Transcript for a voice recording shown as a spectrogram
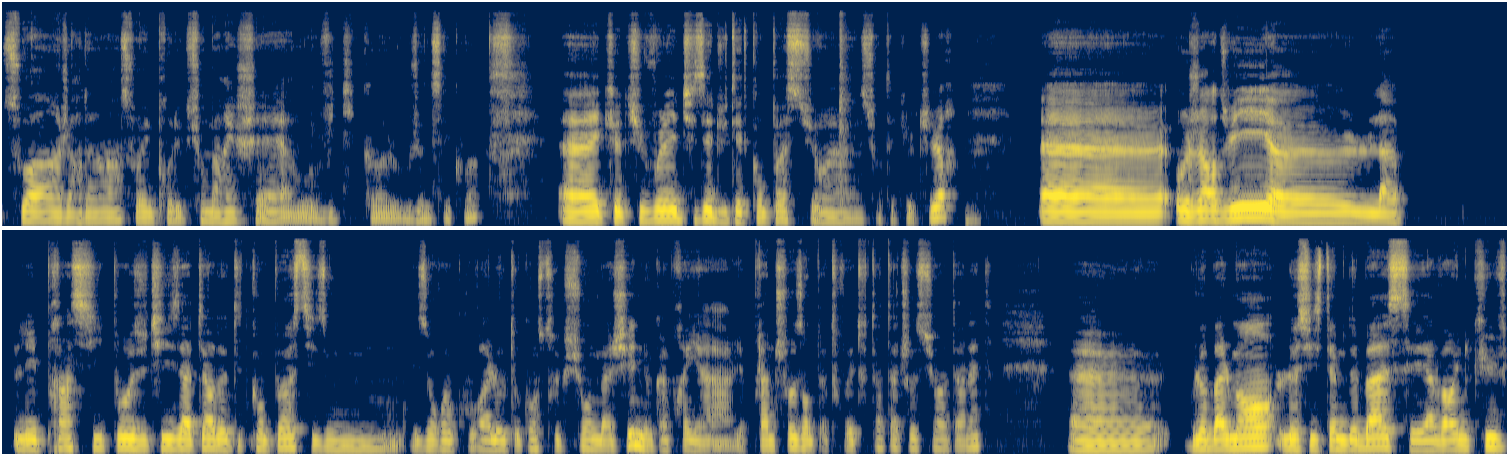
soit un jardin, soit une production maraîchère ou viticole ou je ne sais quoi, et que tu voulais utiliser du thé de compost sur, sur tes cultures, aujourd'hui, la les principaux utilisateurs de de compost, ils ont, recours à l'autoconstruction de machines. Donc après, il y, a, plein de choses. On peut trouver tout un tas de choses sur Internet. Euh, globalement, le système de base, c'est avoir une cuve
